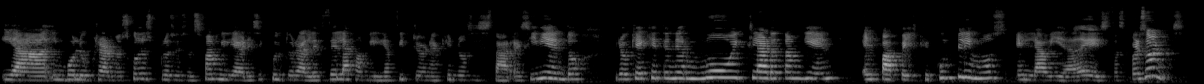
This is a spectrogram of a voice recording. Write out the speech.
y a involucrarnos con los procesos familiares y culturales de la familia anfitriona que nos está recibiendo, creo que hay que tener muy claro también el papel que cumplimos en la vida de estas personas,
